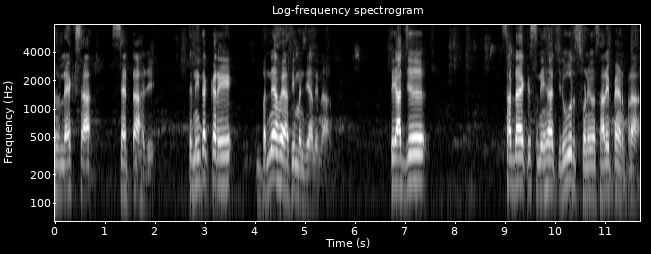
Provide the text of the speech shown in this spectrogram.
ਰਿਲੈਕਸ ਆ ਸੈੱਟ ਆ ਹਜੇ। ਤੇ ਨਹੀਂ ਤਾਂ ਘਰੇ ਬੰਨਿਆ ਹੋਇਆ ਸੀ ਮੰਜਿਆਂ ਦੇ ਨਾਲ। ਤੇ ਅੱਜ ਸਾਡਾ ਇੱਕ ਸੁਨੇਹਾ ਜ਼ਰੂਰ ਸੁਣਿਓ ਸਾਰੇ ਭੈਣ ਭਰਾ।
